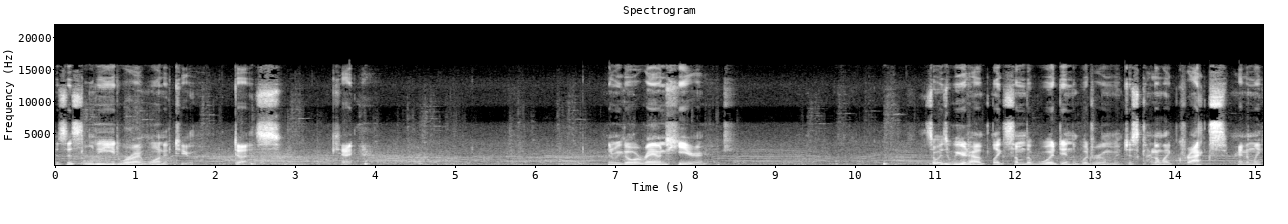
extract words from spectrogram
does this lead where I want it to? It does. Okay. Then we go around here. It's always weird how, like, some of the wood in the wood room just kind of, like, cracks randomly.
